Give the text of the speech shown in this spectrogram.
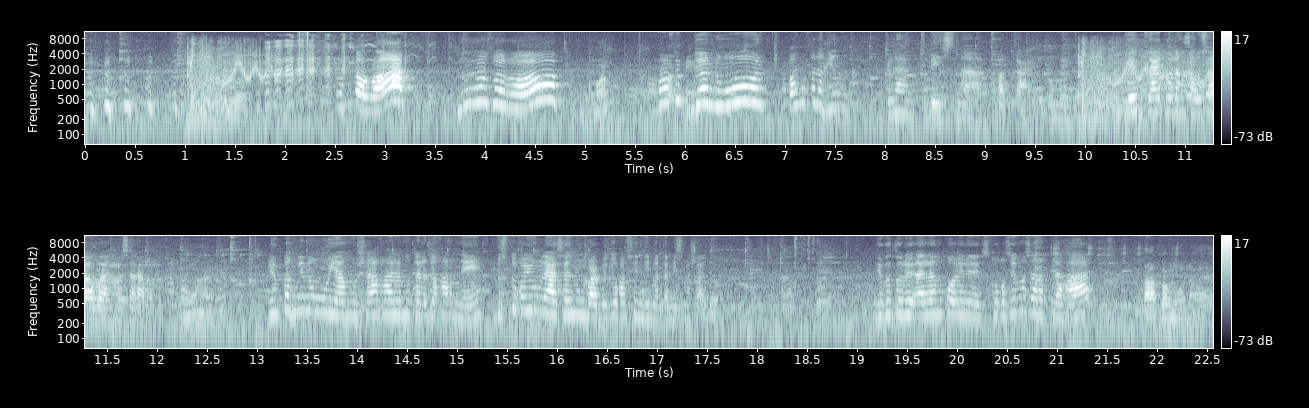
Ang sarap! Ang sarap! Ang Bakit ganun? Paano ka naging plant-based na pagkain? Oh my God. Babe, kahit walang sausawan, masarap. Oo nga. eh. Yung pag ninunguya mo siya, akala mo talaga karne. Gusto ko yung lasa ng barbecue kasi hindi matamis masyado. Hindi ko tuloy alam kung ano yung next ko kasi masarap lahat. Tapa muna kaya.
